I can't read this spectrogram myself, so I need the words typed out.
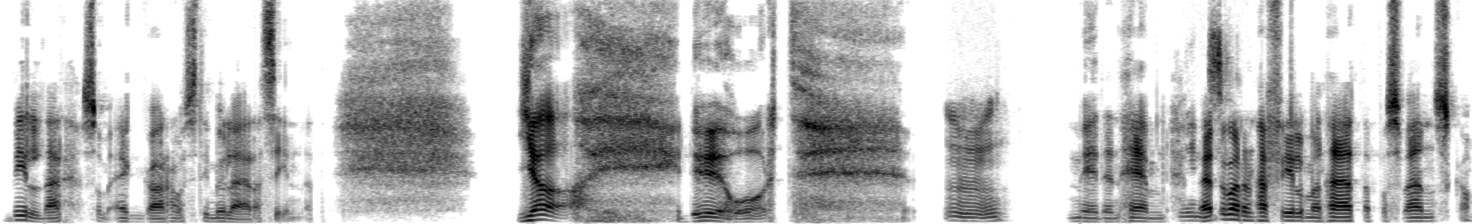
bilder som äggar och stimulerar sinnet. Ja, det är hårt. Mm. Med en hämnd. Vet du vad den här filmen heter på svenska?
